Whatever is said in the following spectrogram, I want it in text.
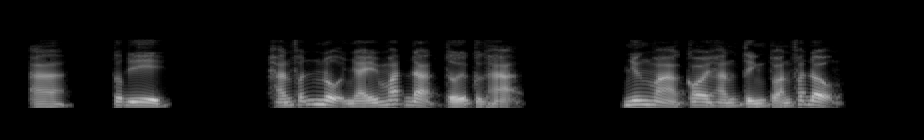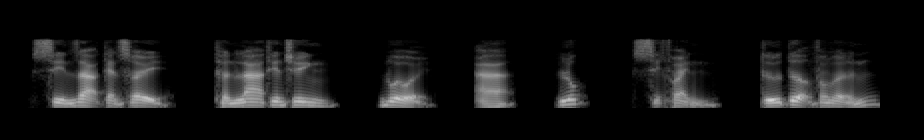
à cướp đi. Hắn vẫn nộ nháy mắt đạt tới cực hạn. Nhưng mà coi hắn tính toán phát động, xin dạ kèn xây thần la thiên trinh, đuổi à lúc xịt phảnh, tứ tượng phong ấn,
